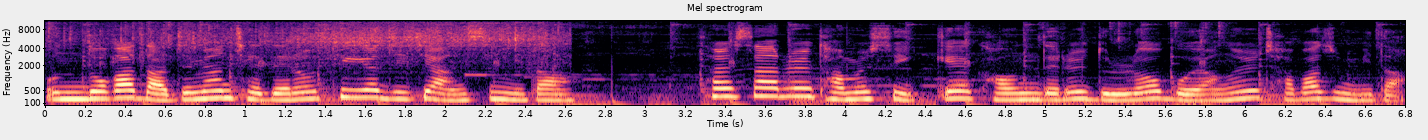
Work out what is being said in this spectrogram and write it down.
온도가 낮으면 제대로 튀겨지지 않습니다. 살사를 담을 수 있게 가운데를 눌러 모양을 잡아줍니다.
